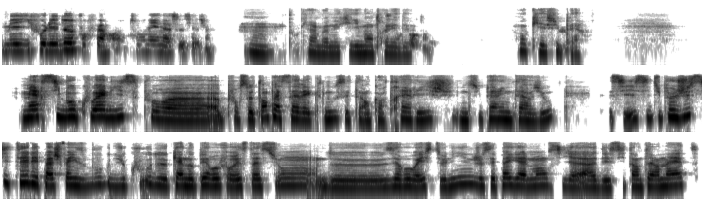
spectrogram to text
mais il faut les deux pour faire tourner une association. pour qu'il y ait un bon équilibre entre les deux. Ok, super. Merci beaucoup Alice pour, euh, pour ce temps passé avec nous. C'était encore très riche, une super interview. Si, si, tu peux juste citer les pages Facebook du coup de Canopée Reforestation, de Zero Waste Line. Je ne sais pas également s'il y a des sites internet.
